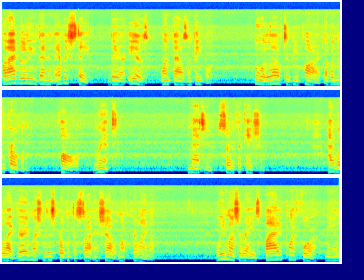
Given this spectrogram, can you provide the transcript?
But I believe that in every state, there is 1,000 people who would love to be part of a new program called Rent Matching Certification. I would like very much for this program to start in Charlotte, North Carolina. We must raise $5.4 million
